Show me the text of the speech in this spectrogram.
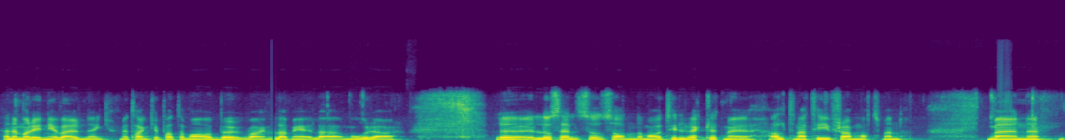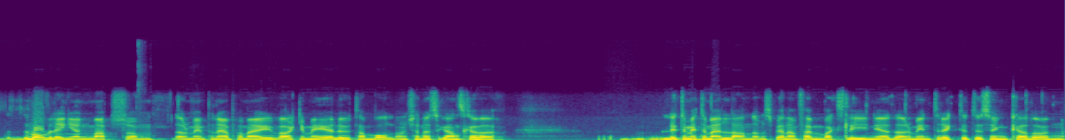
en Mourinho-värvning med tanke på att de har Bergwijn, Lamela, Mora, eh, Los Elso och sånt. De har tillräckligt med alternativ framåt. Men, men eh, det var väl ingen match som, där de imponerade på mig, varken med eller utan boll. De kände sig ganska eh, lite mittemellan. De spelar en fembackslinje där de inte riktigt är synkade och en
